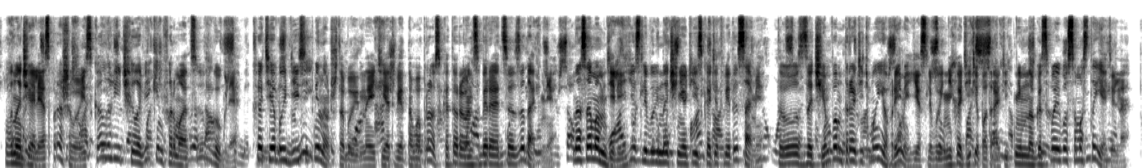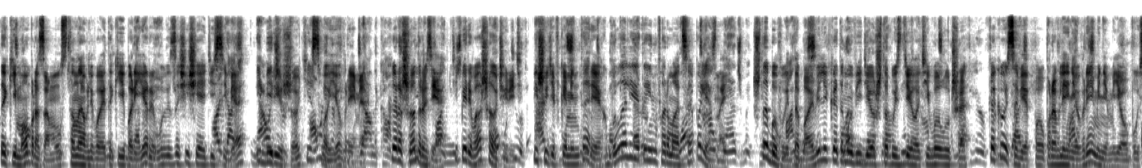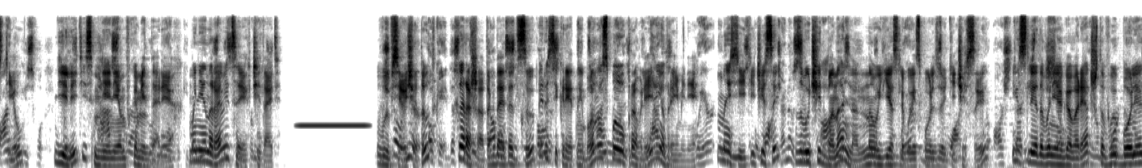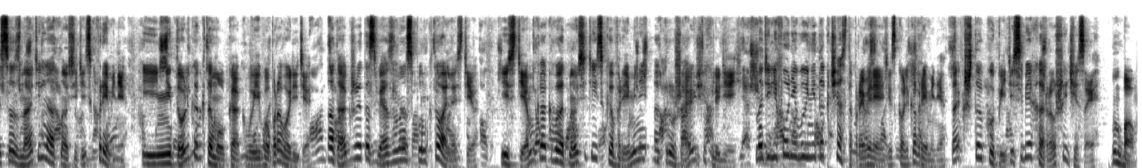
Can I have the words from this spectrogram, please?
Вначале я спрашиваю, искал ли человек информацию в гугле. Хотя бы 10 минут, чтобы найти ответ на вопрос, который он собирается задать мне. На самом деле, если вы начнете искать ответы сами, то зачем вам тратить мой мое время, если вы не хотите потратить немного своего самостоятельно. Таким образом, устанавливая такие барьеры, вы защищаете себя и бережете свое время. Хорошо, друзья, теперь ваша очередь. Пишите в комментариях, была ли эта информация полезной. Что бы вы добавили к этому видео, чтобы сделать его лучше? Какой совет по управлению временем я упустил? Делитесь мнением в комментариях. Мне нравится их читать. Вы все еще тут? Хорошо, тогда этот супер секретный бонус по управлению времени. Носите часы. Звучит банально, но если вы используете часы, исследования говорят, что вы более сознательно относитесь к времени. И не только к тому, как вы его проводите, а также это связано с пунктуальностью и с тем, как вы относитесь ко времени окружающих людей. На телефоне вы не так часто проверяете, сколько времени, так что купите себе хорошие часы. Бом.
